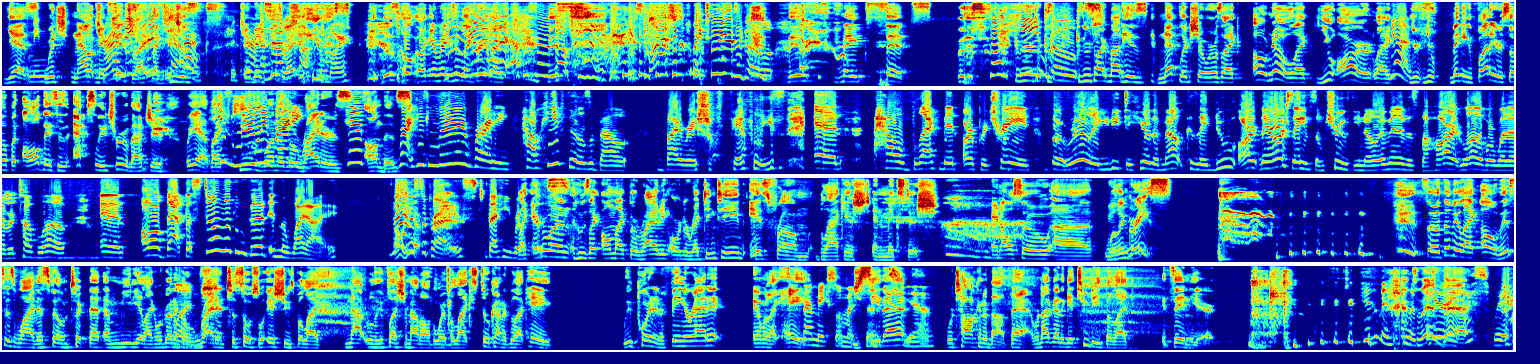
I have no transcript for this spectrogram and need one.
Yes, I mean, which now it, it makes sense, right? Like he was, it, it makes sense, right? This whole like it makes it like great, like this slash like two years ago. This makes sense. So he we because we were talking about his Netflix show where it was like, oh no, like you are like yes. you're, you're, making fun of yourself, but all this is absolutely true about you. But yeah, like he was one of the writers his, on this. Right, he's literally writing how he feels about biracial families and how black men are portrayed but really you need to hear them out because they do are they are saying some truth you know even if it's the hard love or whatever tough love and all that but still looking good in the white eye not oh, yeah. surprised that he wrote like this. everyone who's like on like the writing or directing team is from blackish and mixedish and also uh will and grace so they'll be like, oh, this is why this film took that immediate, like, we're going to go right into social issues, but like not really flesh them out all the way, but like still kind of be like, hey, we pointed a finger at it and we're like, hey, that makes so much you sense. see that? Yeah. We're talking about that. We're not going to get too deep, but like, it's in here. Him and Tyler so Perry, that. I swear.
